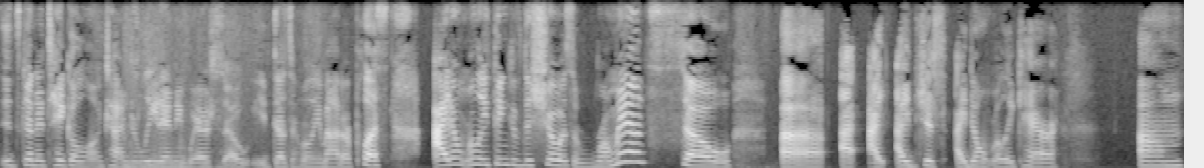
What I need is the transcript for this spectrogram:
it's gonna take a long time to lead anywhere, so it doesn't really matter. Plus, I don't really think of the show as a romance, so uh, I, I, I just, I don't really care. Um,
